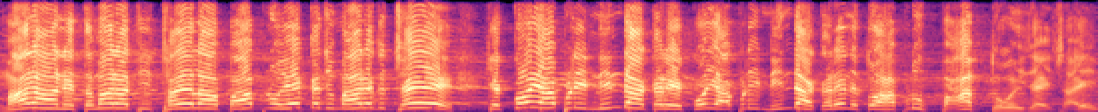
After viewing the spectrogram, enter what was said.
મારા અને તમારાથી થયેલા પાપનો એક જ માર્ગ છે કે કોઈ આપણી નિંદા કરે, કોઈ આપણી નિંદા કરે ને તો આપણું પાપ ધોઈ જાય, સાહેબ.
